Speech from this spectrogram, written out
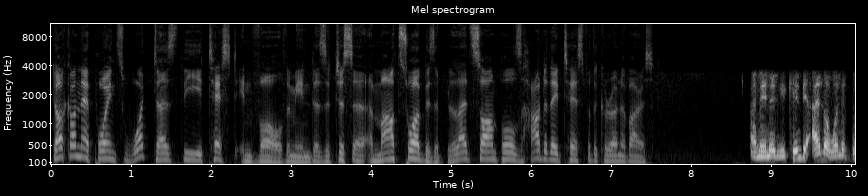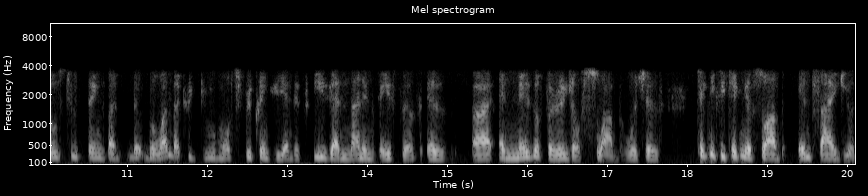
Doc, on that point, what does the test involve? I mean, does it just a, a mouth swab? Is it blood samples? How do they test for the coronavirus? I mean, it can be either one of those two things, but the, the one that we do most frequently and it's easy and non-invasive is uh, a nasopharyngeal swab, which is technically taking a swab inside your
